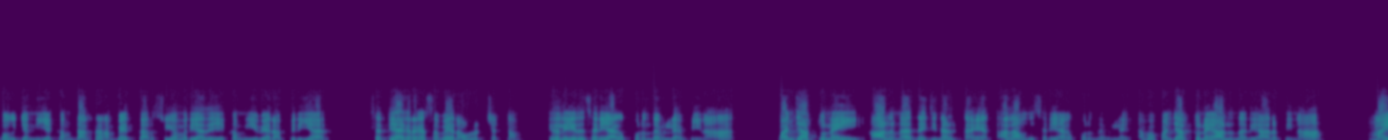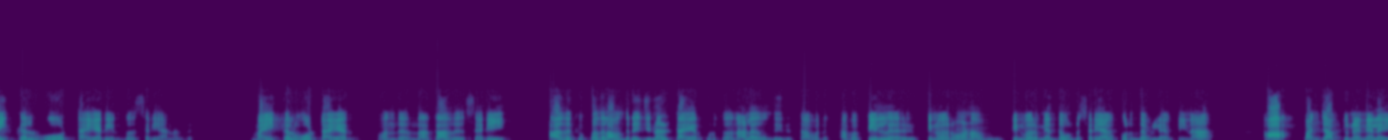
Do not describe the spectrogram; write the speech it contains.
பகுஜன் இயக்கம் டாக்டர் அம்பேத்கர் சுயமரியாதை இயக்கம் ஈவேரா பெரியார் சத்தியாகிரக சபை ரவுலட் சட்டம். இதுல எது சரியாக பொருந்தவில்லை அப்படின்னா பஞ்சாப் துணை ஆளுநர் ரெஜினல் டயர் அதான் வந்து சரியாக பொருந்தவில்லை. அப்ப பஞ்சாப் துணை ஆளுநர் யார் அப்படின்னா மைக்கேல் ஓ டயர் என்பது சரியானது. மைக்கேல் ஓ டயர் வந்திருந்தா தான் அது சரி. அதுக்கு பதிலாக வந்து ரெஜினல் டயர் கொடுத்ததுனால வந்து இது தவறு. அப்ப பின் பின் வருமானம் பின்வரும் எந்த ஒன்று சரியாக பொருந்தவில்லை அப்படின்னா ஆ பஞ்சாப் துணைநிலை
